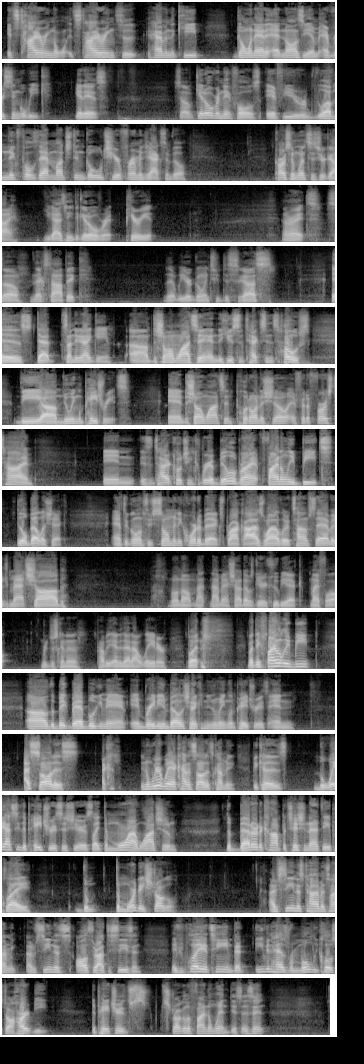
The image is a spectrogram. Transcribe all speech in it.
It's tiring. To, it's tiring to having to keep going at it ad nauseum every single week. It is. So get over Nick Foles. If you love Nick Foles that much, then go cheer for him in Jacksonville. Carson Wentz is your guy. You guys need to get over it. Period. All right. So, next topic that we are going to discuss is that Sunday night game. Uh, Deshaun Watson and the Houston Texans host the um, New England Patriots. And Deshaun Watson put on a show, and for the first time in his entire coaching career, Bill O'Brien finally beats Bill Belichick after going through so many quarterbacks Brock Osweiler, Tom Savage, Matt Schaub. No, no, not, Matt Schaub. That was Gary Kubiak. My fault. We're just going to probably edit that out later. But but they finally beat uh, the big bad boogeyman in Brady and Belichick and the New England Patriots. And I saw this. I, in a weird way, I kind of saw this coming because the way I see the Patriots this year is like the more I watch them, the better the competition that they play, the the more they struggle. I've seen this time and time. I've seen this all throughout the season. If you play a team that even has remotely close to a heartbeat, the Patriots struggle to find a win. This isn't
